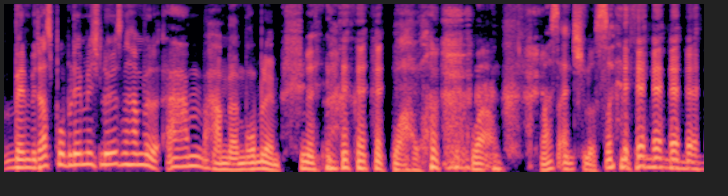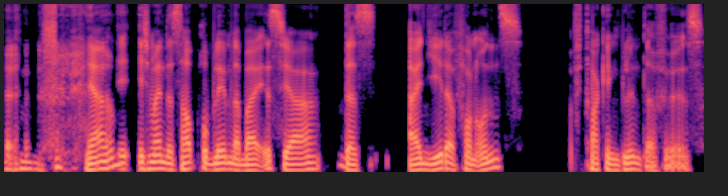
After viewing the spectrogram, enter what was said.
wenn wir das Problem nicht lösen, haben wir, ähm, haben wir ein Problem. Wow. Wow, was ein Schluss. ja, ich- meine, das Hauptproblem dabei ist ja, dass ein jeder von uns fucking blind dafür ist.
